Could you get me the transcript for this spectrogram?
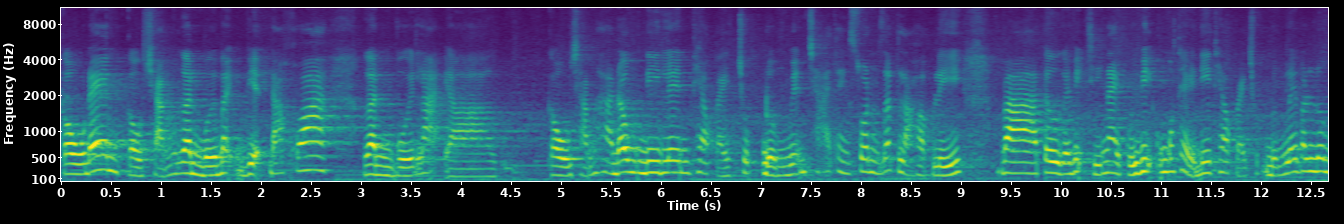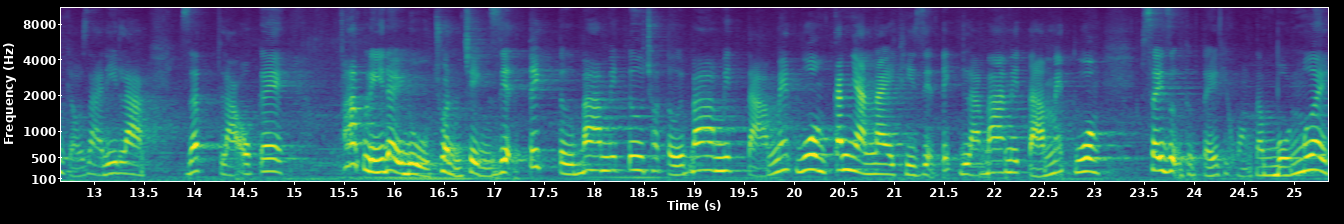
cầu đen cầu trắng gần với bệnh viện đa khoa gần với lại uh, cầu trắng Hà Đông đi lên theo cái trục đường Nguyễn Trãi Thanh Xuân rất là hợp lý. Và từ cái vị trí này, quý vị cũng có thể đi theo cái trục đường Lê Văn Lương kéo dài đi làm rất là ok. Pháp lý đầy đủ, chuẩn chỉnh, diện tích từ 34 cho tới 38 mét vuông. Căn nhà này thì diện tích là 38 mét vuông. Xây dựng thực tế thì khoảng tầm 40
